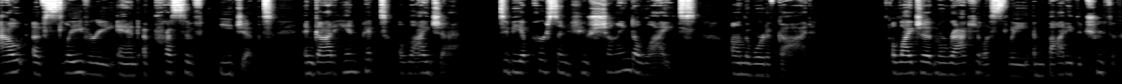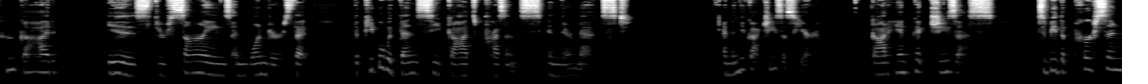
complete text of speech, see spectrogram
out of slavery and oppressive Egypt. And God handpicked Elijah to be a person who shined a light on the Word of God. Elijah miraculously embodied the truth of who God is through signs and wonders that the people would then see God's presence in their midst. And then you've got Jesus here. God handpicked Jesus to be the person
